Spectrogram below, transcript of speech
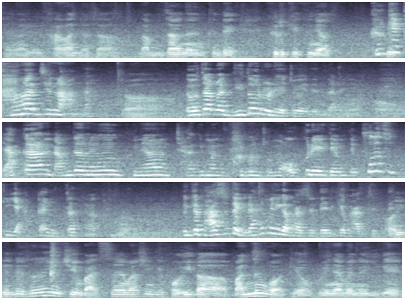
생활력이 강한 여자. 남자는 근데 그렇게 그냥 그렇게 강하지는 않아. 아 여자가 리더를 해줘야 된다는 거야. 어. 약간 남자는 그냥 자기만 기분 좋으면 업그레이드 되는데 푼숙기 약간 있다 생각해. 어. 이렇게 봤을 때 그래 할머니가 봤을 때 이렇게 봤을 때. 아니 근데 선생님 지금 말씀하신 게 거의 다 맞는 것 같아요. 왜냐면은 이게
